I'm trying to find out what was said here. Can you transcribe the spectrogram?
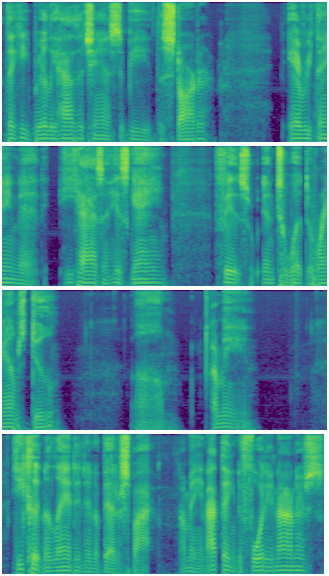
I think he really has a chance to be the starter. Everything that he has in his game fits into what the Rams do. Um, I mean, he couldn't have landed in a better spot. I mean, I think the 49ers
